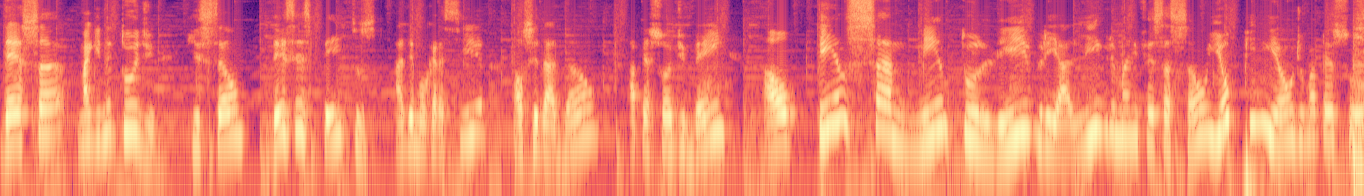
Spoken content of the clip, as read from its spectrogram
dessa magnitude, que são desrespeitos à democracia, ao cidadão, à pessoa de bem, ao pensamento livre, à livre manifestação e opinião de uma pessoa.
